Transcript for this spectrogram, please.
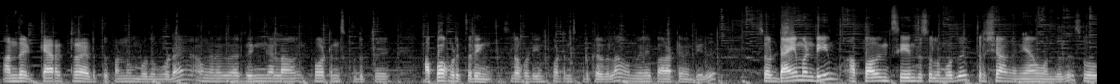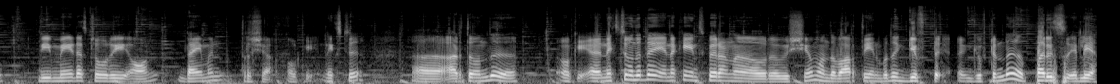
அந்த கேரக்டரை எடுத்து பண்ணும்போதும் கூட அவங்க ரிங் எல்லாம் இம்பார்ட்டன்ஸ் கொடுத்து அப்பா கொடுத்த ரிங் சொல்லக்கூடிய இம்பார்ட்டன்ஸ் கொடுக்கறதெல்லாம் உண்மையிலே பாராட்ட வேண்டியது. ஸோ டைமண்டையும் அப்பாவையும் சேர்ந்து சொல்லும்போது த்ரிஷா அங்கே ஞாபகம் வந்தது. So we made a story on diamond Trisha. Okay next uh, அடுத்து வந்து ஓகே நெக்ஸ்ட் uh, வந்துட்டு எனக்கே இன்ஸ்பயர் ஆன ஒரு விஷயம். அந்த வார்த்தை என்பது கிஃப்ட் கிஃப்ட்னு பரிசு இல்லையா?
